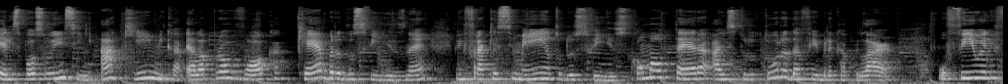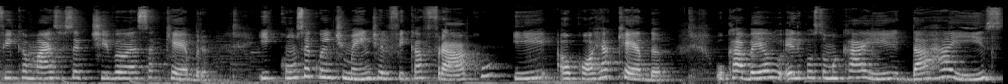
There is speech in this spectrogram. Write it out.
Eles possuem sim. A química, ela provoca quebra dos fios, né? O enfraquecimento dos fios. Como altera a estrutura da fibra capilar, o fio ele fica mais suscetível a essa quebra e, consequentemente, ele fica fraco e ocorre a queda. O cabelo ele costuma cair da raiz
